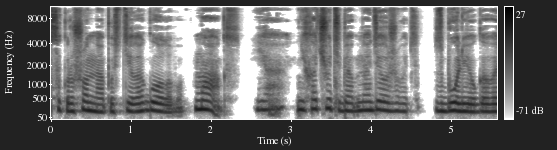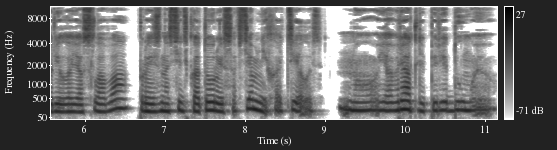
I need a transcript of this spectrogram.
сокрушенно опустила голову. «Макс, я не хочу тебя обнадеживать», — с болью говорила я слова, произносить которые совсем не хотелось. Но я вряд ли передумаю.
